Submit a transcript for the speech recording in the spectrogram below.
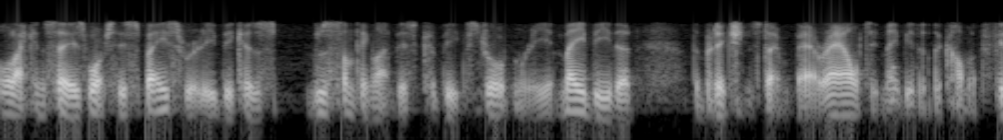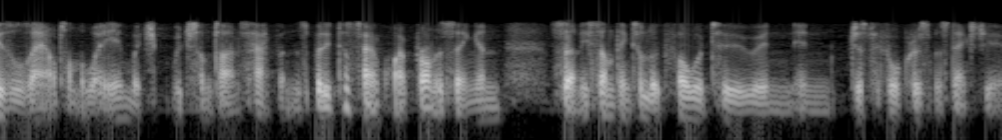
All I can say is watch this space, really, because something like this could be extraordinary. It may be that the predictions don't bear out. It may be that the comet fizzles out on the way in, which which sometimes happens. But it does sound quite promising, and certainly something to look forward to in, in just before Christmas next year.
